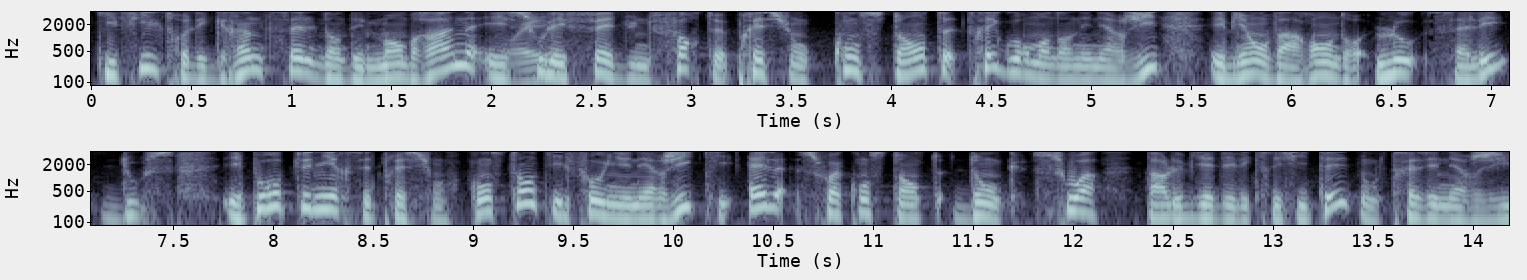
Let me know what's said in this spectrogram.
qui filtre les grains de sel dans des membranes et sous l'effet d'une forte pression constante, très gourmande en énergie, eh bien on va rendre l'eau salée douce. Et pour obtenir cette pression constante, il faut une énergie qui elle soit constante. Donc soit par le biais d'électricité, donc très énergétique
